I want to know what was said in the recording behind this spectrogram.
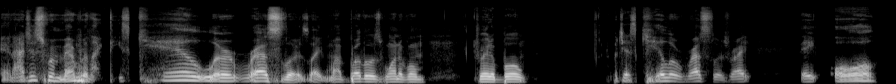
and I just remember like these killer wrestlers. Like my brother was one of them, Dre the Bull, but just killer wrestlers, right? They all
